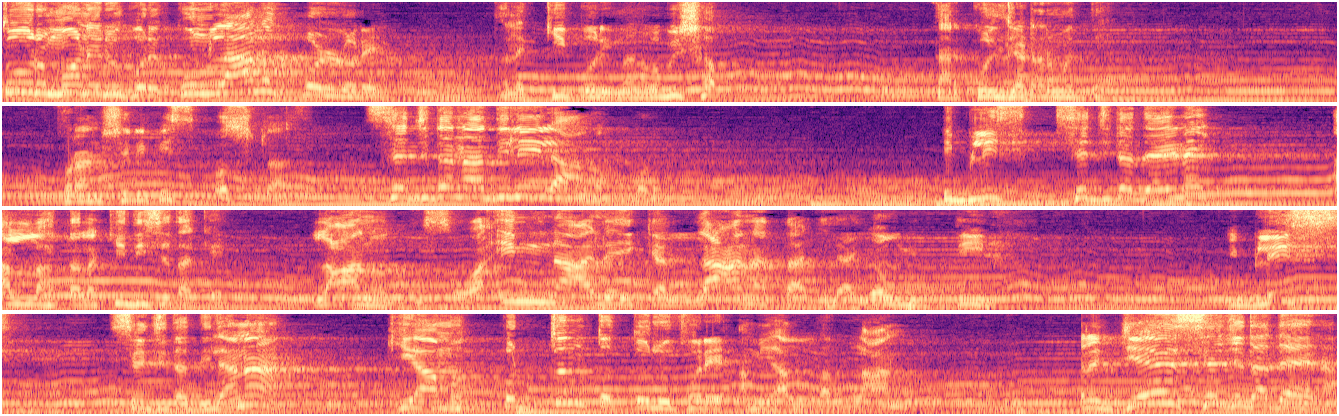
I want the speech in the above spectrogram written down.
তোর মনের উপরে কোন লানত পড়ল রে? তাহলে কি পরিমাণ অভিশাপ তার কলজাটার মধ্যে? কোরআন শরীফ স্পষ্ট আছে। সেজদা না দিলেই লানত পড়ে। ইবলিস সেজদা দেয় নাই, আল্লাহ তাআলা কি দিছে তাকে? লানত দিছে। ওয়া ইন্না আলাইকা লানাতা ইলা ইয়াউমিদ্দিন। ইবলিস সেজদা দিলা না, কিয়ামত পর্যন্ত তোর উপরে আমি আল্লাহর লানত। তাহলে যে সেজদা দেয় না,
